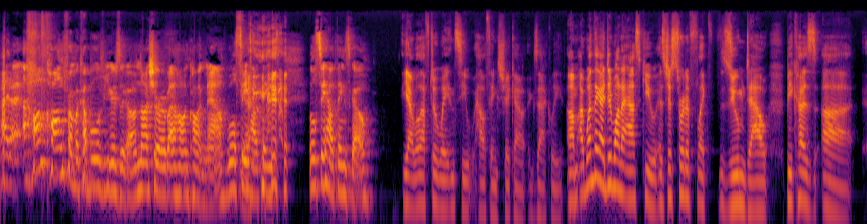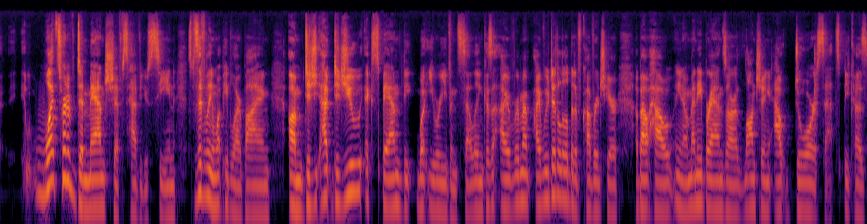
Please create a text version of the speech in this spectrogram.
Yeah. Hong Kong from a couple of years ago. I'm not sure about Hong Kong now. We'll see yeah. how things. We'll see how things go. Yeah, we'll have to wait and see how things shake out exactly. Um, one thing I did want to ask you is just sort of like zoomed out because uh, what sort of demand shifts have you seen specifically in what people are buying? Um, did you did you expand the what you were even selling? Because i remember I, we did a little bit of coverage here about how you know many brands are launching outdoor sets because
